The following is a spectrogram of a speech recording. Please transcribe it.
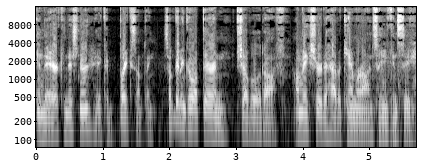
in the air conditioner, it could break something. So I'm gonna go up there and shovel it off. I'll make sure to have a camera on so you can see.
